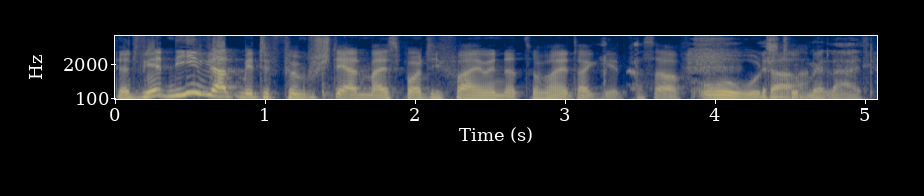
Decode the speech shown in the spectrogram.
Das wird nie was mit fünf Sternen bei Spotify, wenn das so weitergeht. Pass auf. Es Oder. tut mir leid.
